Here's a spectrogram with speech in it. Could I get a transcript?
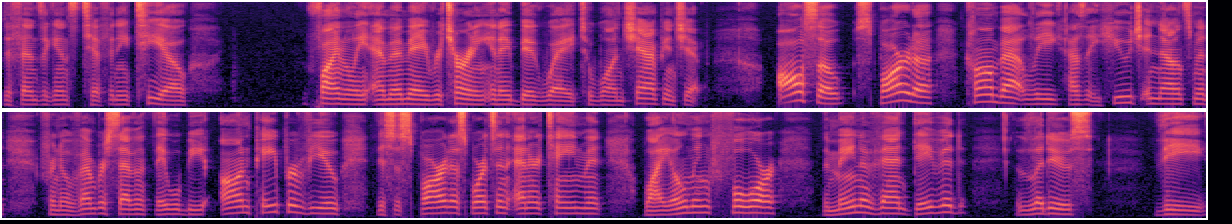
defends against Tiffany Teo finally MMA returning in a big way to one championship. Also, Sparta Combat League has a huge announcement for November 7th. They will be on pay per view. This is Sparta Sports and Entertainment, Wyoming 4. The main event David Leduc, the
